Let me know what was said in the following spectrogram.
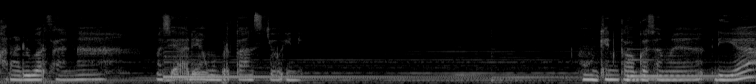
Karena di luar sana masih ada yang mau bertahan sejauh ini. Mungkin kalau gak sama dia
